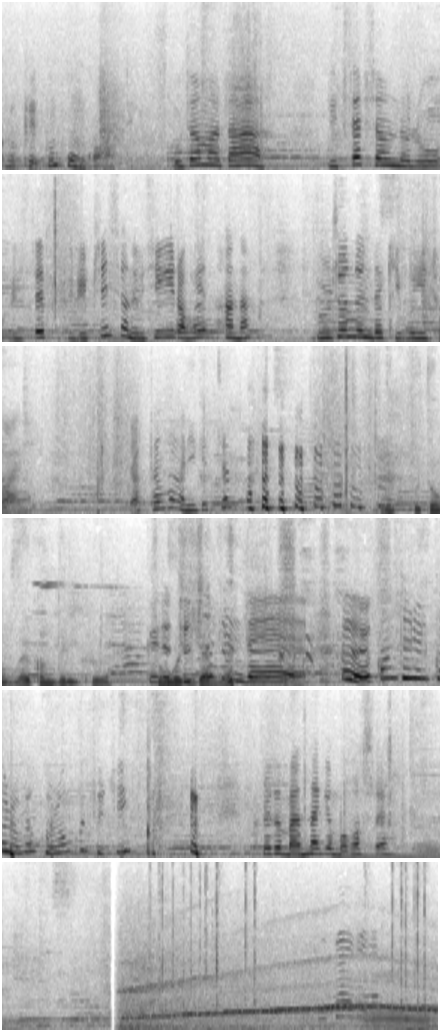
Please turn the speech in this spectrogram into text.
그렇게 끊고 온 것 같아요. 오자마자 리셉션으로 리셉 리셉션 음식이라고 해- 하나 물 줬는데 기분이 좋아요. 약탄 거 아니겠죠? 네, 보통 웰컴 드링크 그래서 좋은 거 주지 않나요? 주스인데 왜 웰컴 드링크를 왜 그런 거 주지? 그래도 맛나게 먹었어요. 고마워.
